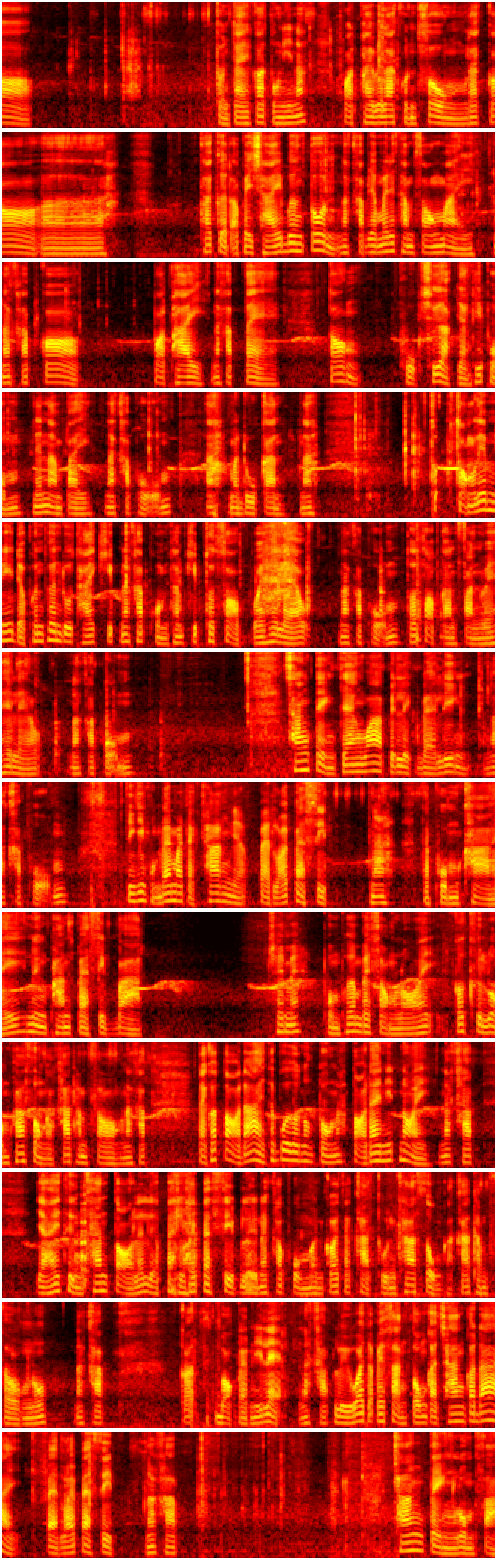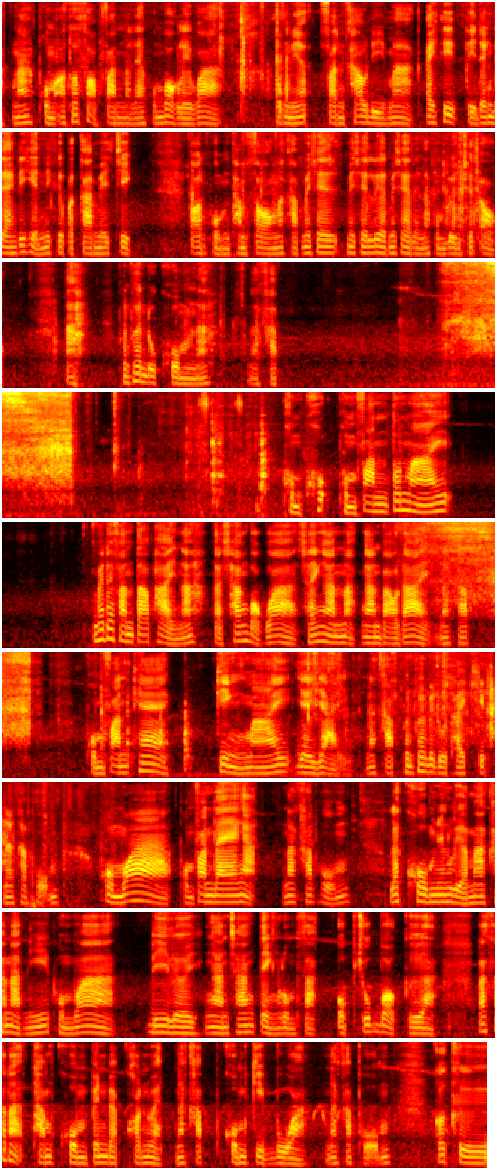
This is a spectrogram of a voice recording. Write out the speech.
สนใจก็ตรงนี้นะ ปลอดภัยเวลาขนส่ง แล้วก็ถ้าเกิดเอาไปใช้เบื้องต้นนะครับ ยังไม่ได้ทำซองใหม่นะครับ ก็ปลอดภัยนะครับ แต่ต้องผูกเชือกอย่างที่ผมแนะนำไปนะครับผม อะมาดูกันนะสองเล่มนี้เดี๋ยวเพื่อนๆดูท้ายคลิปนะครับ ผมทำคลิปทดสอบไว้ให้แล้วนะครับผมทดสอบการฟันไว้ให้แล้วนะครับผมช่างเต่งแจ้งว่าเป็นเหล็กแบริ่งนะครับผมจริงๆ ผมได้มาจากช่างเนี่ย 880 นะ แต่ผมขาย 1,080 บาท ใช่ไหม ผมเพิ่มไป 200 ก็คือรวมค่าส่งกับค่าทำซองนะครับ แต่ก็ต่อได้ถ้าพูดกันตรงๆนะ ต่อได้นิดหน่อยนะครับ อย่าให้ถึงขั้นต่อแล้วเหลือ 880 เลยนะครับผมมันก็จะขาดทุนค่าส่งกับค่าทำซองเนอะนะครับ ก็บอกแบบนี้แหละนะครับ หรือว่าจะไปสั่งตรงกับช่างก็ได้ 880 นะครับ ช่างเต่งลมสักนะ ผมเอาทดสอบฟันมาแล้ว ผมบอกเลยว่า ตรงเนี้ยฟันเข้าดีมากไอ้ที่สีแดงๆที่เห็นนี่คือปากกาเมจิกตอนผมทำซองนะครับ ไม่ใช่ไม่ใช่เลือดไม่ใช่เลยนะ ผมลืมเช็ดออกอะเพื่อนๆดูคมนะนะครับ ผมผมฟันต้นไม้ ไม่ได้ฟันตาไผ่นะ แต่ช่างบอกว่าใช้งานหนักงานเบาได้นะครับ ผมฟันแค่กิ่งไม้ใหญ่ ๆ นะครับ เพื่อนๆไปดูท้ายคลิปนะครับผมผมว่าผมฟันแรงอะ่ะนะครับผมและคมยังเหลือมาขนาดนี้ ผมว่าดีเลยงานช่างเต่งลมสัก อบชุบบอกเกลือ ลักษณะทำคมเป็นแบบคอนแวตนะครับคมกีบบัวนะครับผมก็คือ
